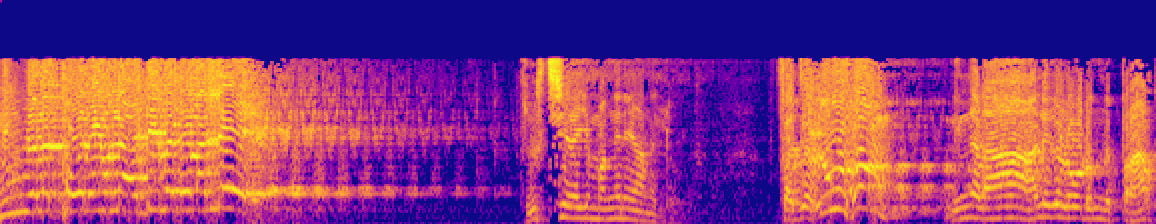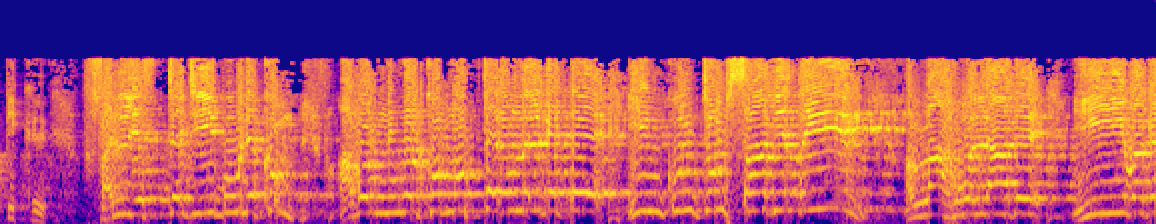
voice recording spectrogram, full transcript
നിങ്ങളെ പോലെയുള്ള അടിമകളല്ലേ? തീർച്ചയായും അങ്ങനെയാണല്ലോ. നിങ്ങൾ ആ ആളുകളോടൊന്ന് പ്രാർത്ഥിക്ക്. ഫല്യസ്തജീബൂലക്കും അവർ നിങ്ങൾക്കൊന്ന് ഉത്തരം നൽകട്ടെ. ഇൻ കുൻതും സാദിഖീൻ. അല്ലാഹു അല്ലാതെ ഈ വക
